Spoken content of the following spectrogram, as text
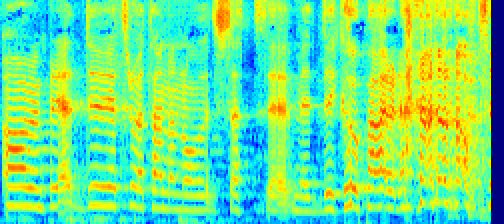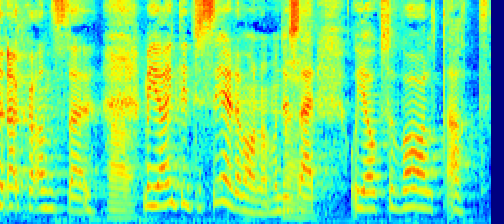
Ja, men du, jag tror att han har nog sett eh, mig dyka upp här och där. Han har haft sina chanser. Men jag är inte intresserad av honom. Och, det är så här, och jag har också valt att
